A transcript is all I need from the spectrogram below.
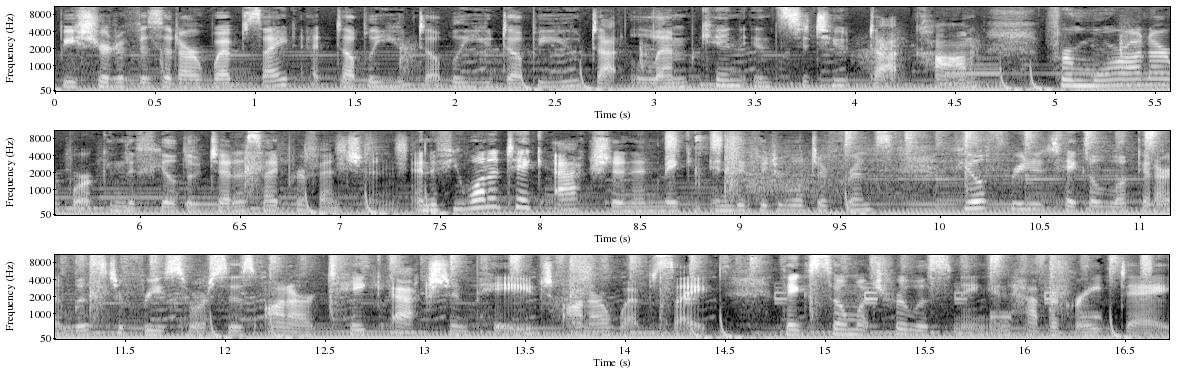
Be sure to visit our website at www.lemkininstitute.com for more on our work in the field of genocide prevention. And if you want to take action and make an individual difference, feel free to take a look at our list of resources on our Take Action page on our website. Thanks so much for listening and have a great day.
